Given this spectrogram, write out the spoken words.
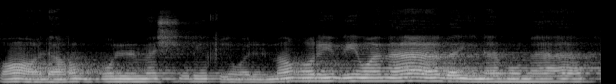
قال رب المشرق والمغرب وما بينهما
